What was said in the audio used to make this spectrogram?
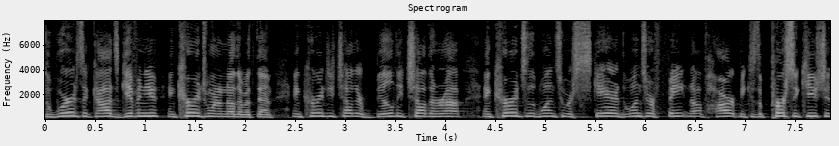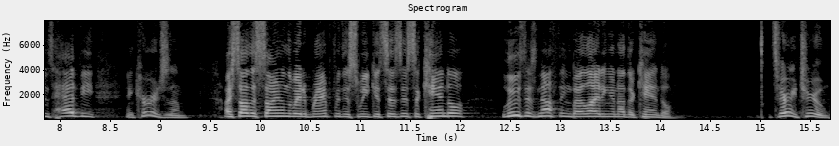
The words that God's given you, encourage one another with them. Encourage each other, build each other up. Encourage the ones who are scared, the ones who are faint of heart because the persecution's heavy. Encourage them. I saw the sign on the way to Brantford this week. It says this a candle loses nothing by lighting another candle. It's very true.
